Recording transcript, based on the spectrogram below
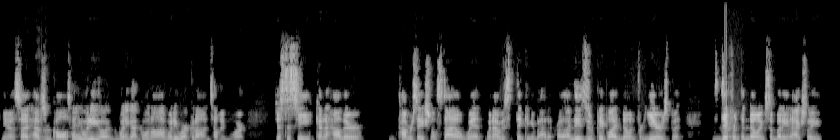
you know. So I'd have mm-hmm. some calls. Hey, what do you what do you got going on? What are you working on? Tell me more, just to see kind of how their conversational style went when I was thinking about it. Right? And these are people I'd known for years, but it's different right. than knowing somebody and actually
